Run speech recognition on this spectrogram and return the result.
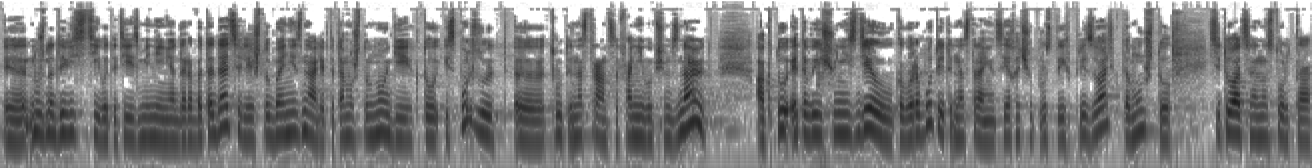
э, нужно довести вот эти изменения до работодателей, чтобы они знали, потому что многие, кто использует э, труд иностранцев, они, в общем, знают, а кто этого еще не сделал, у кого работает иностранец, я хочу просто их призвать к тому, что ситуация настолько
